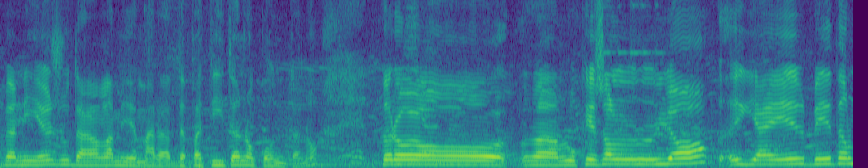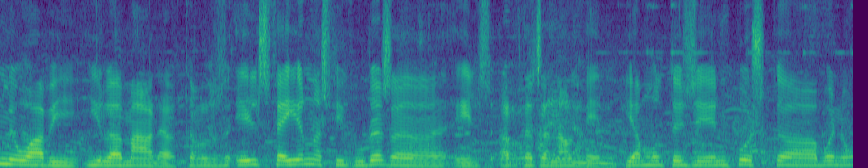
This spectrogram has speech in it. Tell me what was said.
venia a ajudar la meva mare. De petita no compta, no? Però eh, el que és el lloc ja és, ve del meu avi i la mare, que els, ells feien les figures eh, ells artesanalment. Hi ha molta gent pues, que bueno,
